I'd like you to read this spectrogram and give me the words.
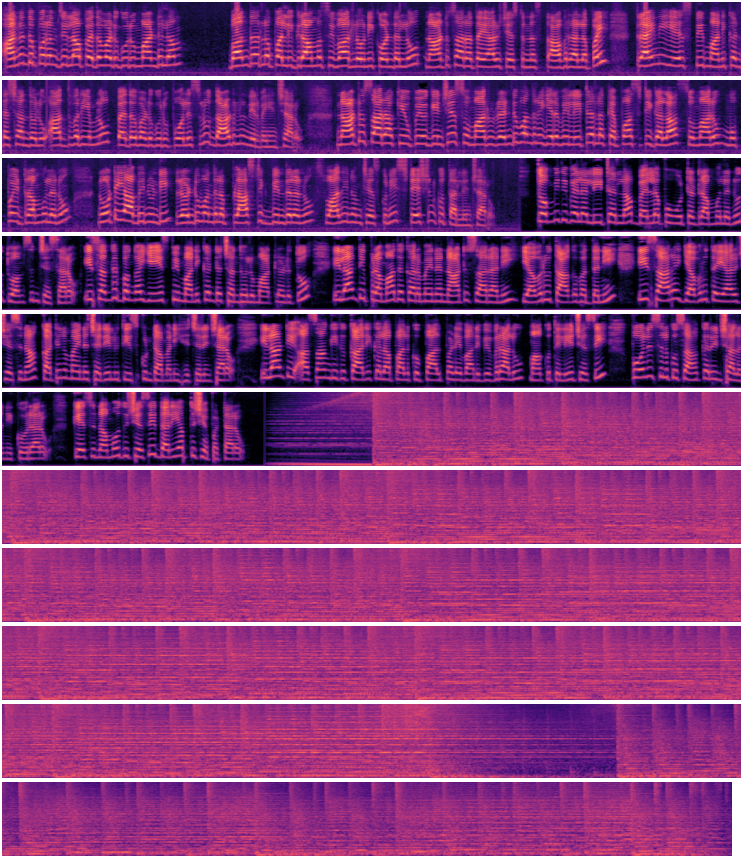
అనంతపురం జిల్లా పెదవడుగురు మండలం బందర్లపల్లి గ్రామ శివార్లోని కొండల్లో నాటుసారా తయారు చేస్తున్న స్థావరాలపై ట్రైనీ ఏఎస్పీ మణికంఠ చందోలు ఆధ్వర్యంలో పెదవడుగురు పోలీసులు దాడులు నిర్వహించారు. నాటుసారాకి ఉపయోగించే సుమారు రెండు వందల ఇరవై లీటర్ల కెపాసిటీ గల సుమారు ముప్పై డ్రమ్ములను నూట యాభై నుండి రెండు వందల ప్లాస్టిక్ బిందెలను స్వాధీనం చేసుకుని స్టేషన్కు తరలించారు. తొమ్మిది వేల లీటర్ల బెల్లపు ఊట డ్రమ్ములను ధ్వంసం చేశారు. ఈ సందర్భంగా ఏఎస్పీ మణికంఠ చందోలు మాట్లాడుతూ ఇలాంటి ప్రమాదకరమైన నాటు సారాని ఎవరూ తాగవద్దని ఈ సారా ఎవరు తయారు చేసినా కఠినమైన చర్యలు తీసుకుంటామని హెచ్చరించారు. ఇలాంటి అసాంఘిక కార్యకలాపాలకు పాల్పడే వారి వివరాలు మాకు తెలియజేసి పోలీసులకు సహకరించాలని కోరారు. కేసు నమోదు చేసి దర్యాప్తు చేపట్టారు.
